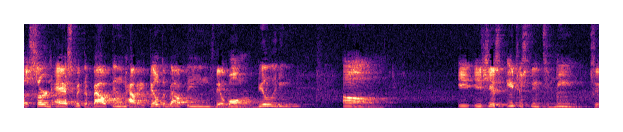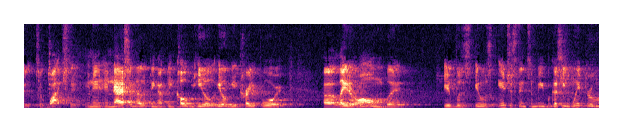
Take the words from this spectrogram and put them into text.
a certain aspect about them, how they felt about things, their vulnerability. Um, it, it's just interesting to me to, to watch it, and and that's another thing I think Kobe he'll he'll get credit for it uh, later on, but it was it was interesting to me because he went through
